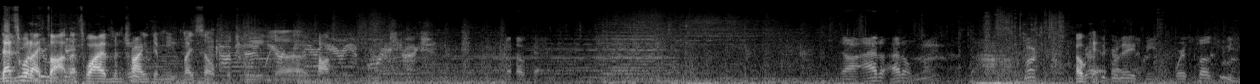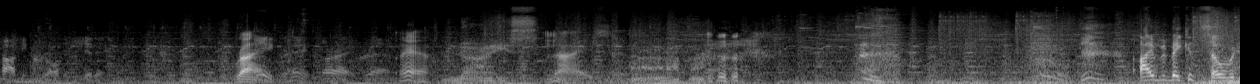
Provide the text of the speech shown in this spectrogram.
That's what I thought. That's why I've been trying to mute myself between uh, talking. Area for extraction. Okay. No, I don't, I don't mind that. Mark, Okay. the grenade. I mean, we're supposed to be talking through all this shit anyway. Hey, Right. grenades, alright, yeah. Yeah. Nice. Nice. I've been making so many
